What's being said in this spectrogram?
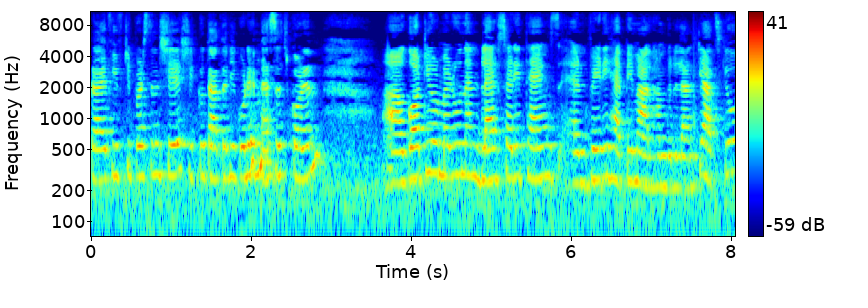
প্রায় ফিফটি পার্সেন্ট শেষ। একটু তাড়াতাড়ি করে মেসেজ করেন। Got your maroon and black sari thanks and very happy মা আলহামদুলিল্লাহ। আন্টি, আজকেও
